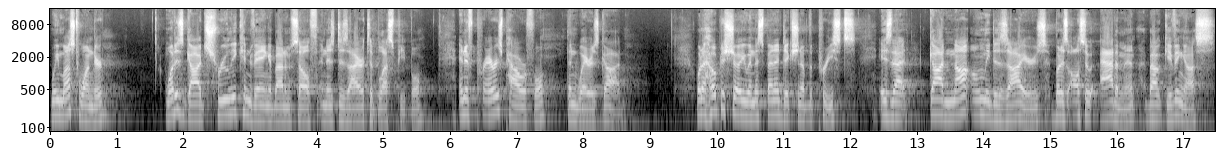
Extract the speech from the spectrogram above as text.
We must wonder what is God truly conveying about himself and his desire to bless people? And if prayer is powerful, then where is God? What I hope to show you in this benediction of the priests is that God not only desires, but is also adamant about giving us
